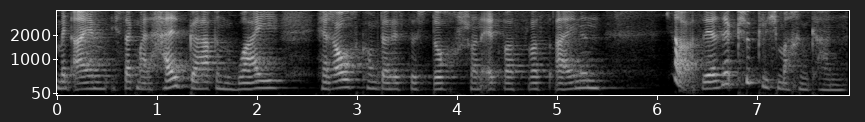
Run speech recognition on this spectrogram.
mit einem, ich sag mal, halbgaren Why herauskommt, dann ist das doch schon etwas, was einen ja sehr, sehr glücklich machen kann.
